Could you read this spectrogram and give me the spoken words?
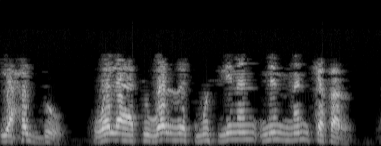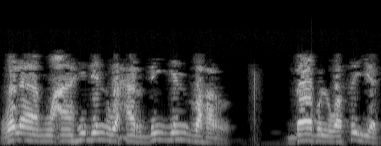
يحد ولا تورث مسلما ممن كفر ولا معاهد وحربي ظهر. باب الوصية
